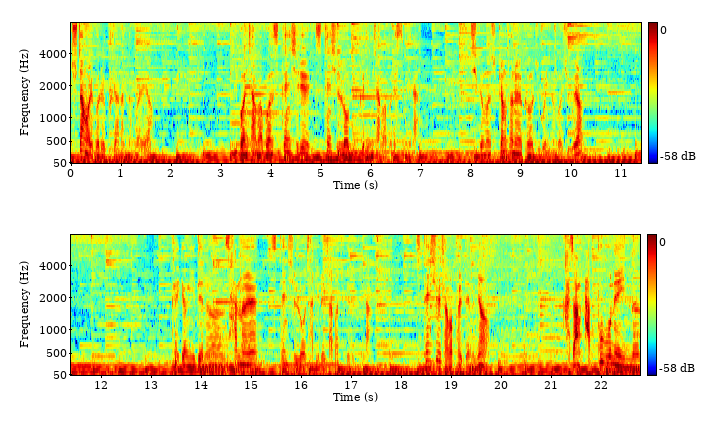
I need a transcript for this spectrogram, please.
추장 얼굴을 그려넣는 거예요. 이번 작업은 스텐실, 스텐실로 밑그림 작업을 했습니다. 지금은 수평선을 그어주고 있는 것이고요. 배경이 되는 산을 스텐실로 자리를 잡아주게 됩니다 스텐실 작업할 때는요 가장 앞부분에 있는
